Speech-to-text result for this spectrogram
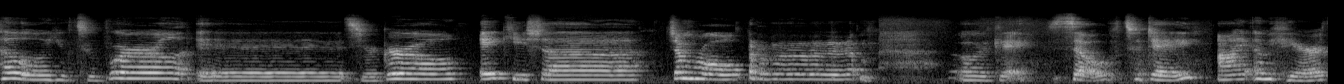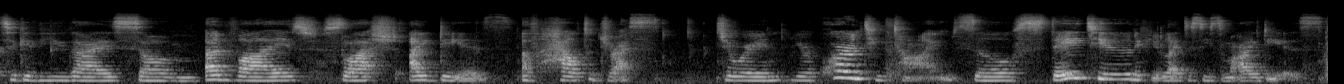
Hello YouTube world, it's your girl, Akeisha, Jum roll. Okay, so today I am here to give you guys some advice slash ideas of how to dress during your quarantine time. So stay tuned if you'd like to see some ideas.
